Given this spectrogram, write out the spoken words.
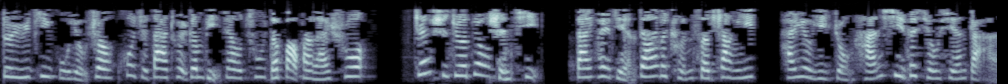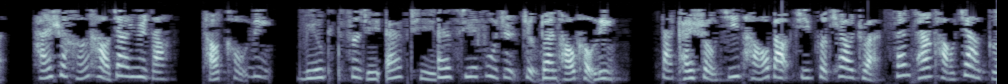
对于屁股有肉或者大腿根比较粗的宝宝来说，真是遮掉神器。搭配简单的纯色上衣，还有一种韩系的休闲感，还是很好驾驭的。淘口令：View 四 G F T S C 复制整段淘口令，打开手机淘宝即可跳转。三参考价格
